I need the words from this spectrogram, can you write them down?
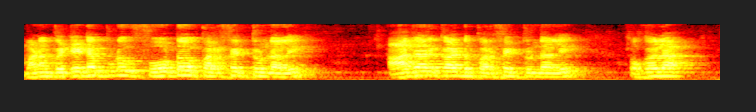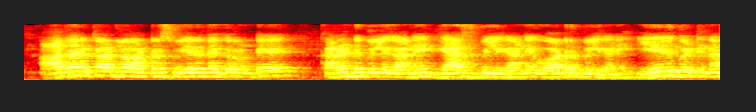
మనం పెట్టేటప్పుడు ఫోటో పర్ఫెక్ట్ ఉండాలి ఆధార్ కార్డు పర్ఫెక్ట్ ఉండాలి ఒకవేళ ఆధార్ కార్డులో అడ్రస్ వేరే దగ్గర ఉంటే కరెంటు బిల్లు కానీ గ్యాస్ బిల్ కానీ వాటర్ బిల్ కానీ ఏది పెట్టినా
